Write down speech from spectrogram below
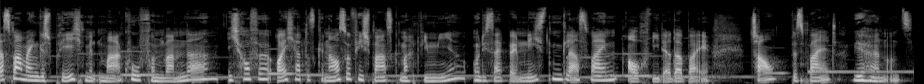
Das war mein Gespräch mit Marco von Wanda. Ich hoffe, euch hat es genauso viel Spaß gemacht wie mir und ihr seid beim nächsten Glas Wein auch wieder dabei. Ciao, bis bald, wir hören uns.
